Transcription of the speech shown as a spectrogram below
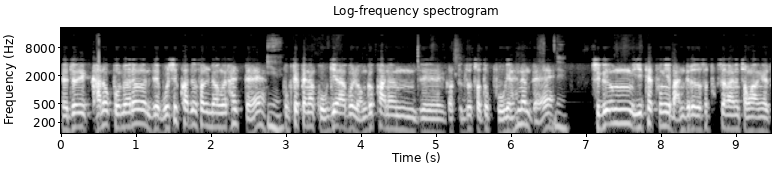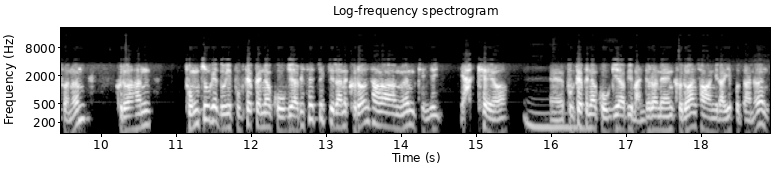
네, 저희 간혹 보면은 이제 모식화준 설명을 할때 예. 북태평양 고기압을 언급하는 이제 것들도 저도 보긴 했는데 네. 지금 이 태풍이 만들어져서 북상하는 정황에서는 그러한 동쪽에 놓인 북태평양 고기압이 채찍질하는 그런 상황은 굉장히 약해요. 음, 예, 북태평양 고기압이 만들어낸 그러한 상황이라기보다는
